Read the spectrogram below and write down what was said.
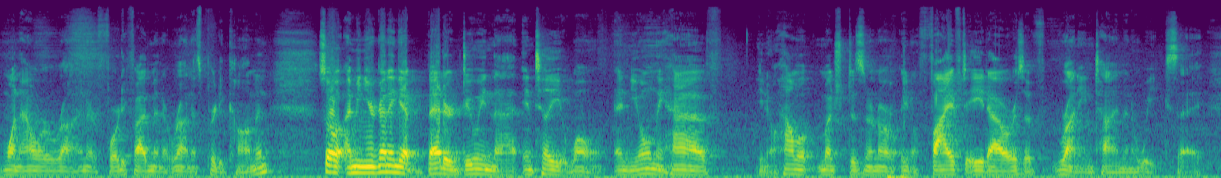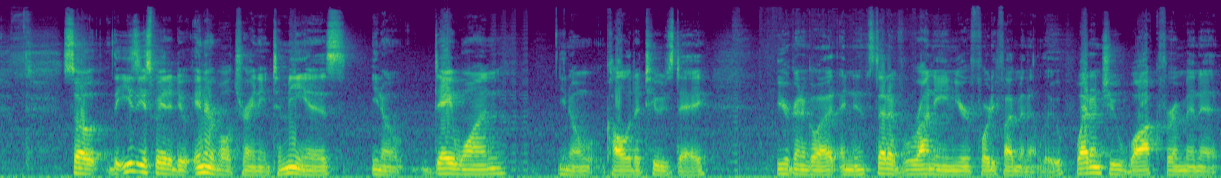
one hour run or 45 minute run is pretty common. So I mean, you're going to get better doing that until you won't, and you only have, you know, how much does a normal, you know, five to eight hours of running time in a week, say. So the easiest way to do interval training to me is, you know, day one, you know, call it a Tuesday. You're going to go out and instead of running your 45 minute loop, why don't you walk for a minute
